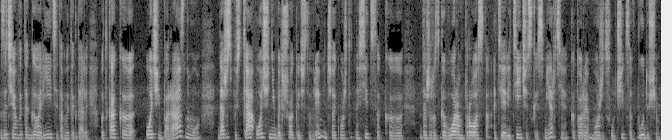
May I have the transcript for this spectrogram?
зачем вы так говорите там и так далее. Вот как э, очень по-разному, даже спустя очень небольшое количество времени человек может относиться к даже разговорам просто о теоретической смерти, которая может случиться в будущем.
